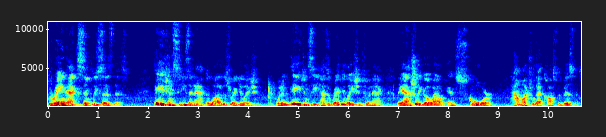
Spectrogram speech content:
The REIN Act simply says this agencies enact a lot of this regulation. When an agency has a regulation to enact, they actually go out and score how much will that cost the business.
